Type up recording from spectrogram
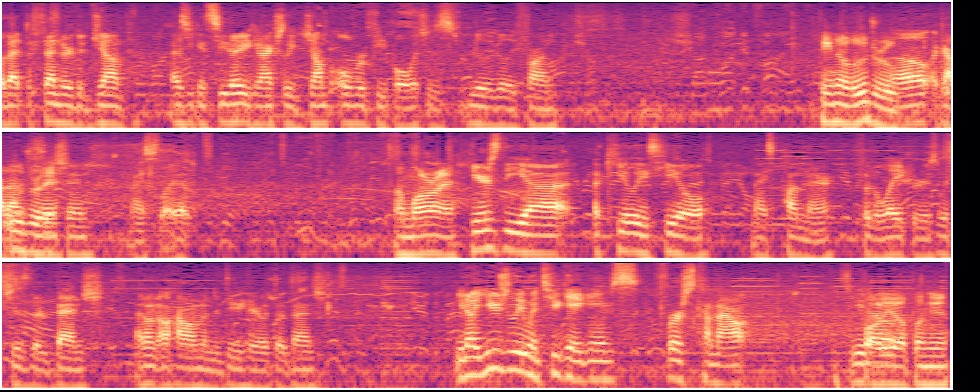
or that defender to jump. As you can see there, you can actually jump over people, which is really, really fun. Beno Udrih. Oh, I got out of position. Nice layup. Amare. Here's the uh, Achilles heel. Nice pun there for the Lakers, which is their bench. I don't know how I'm going to do here with their bench. You know, usually when 2K games first come out, you Party know, up on you,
